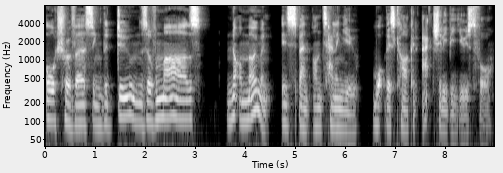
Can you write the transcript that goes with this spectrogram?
or traversing the dunes of Mars. Not a moment is spent on telling you what this car could actually be used for.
